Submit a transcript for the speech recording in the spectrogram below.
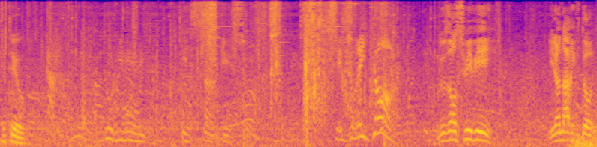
C'était où Tout le monde est sain et sauf. Ces brigands Nous ont suivis. Il en arrive d'autres.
